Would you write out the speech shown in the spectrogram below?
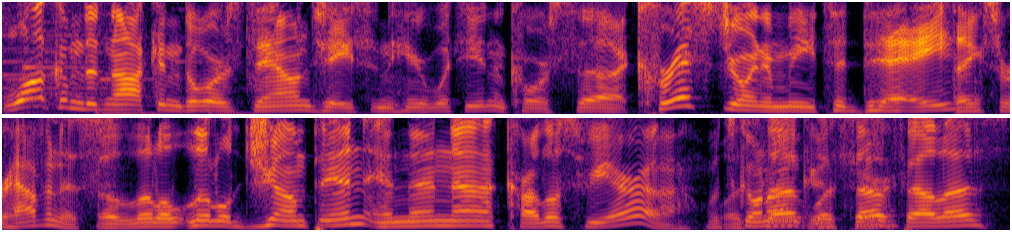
Welcome to Knocking Doors Down. Jason here with you, and of course, uh, Chris joining me today. Thanks for having us. A little little jump in, and then uh, Carlos Vieira. What's, What's going up? on? good What's sir? up, fellas?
